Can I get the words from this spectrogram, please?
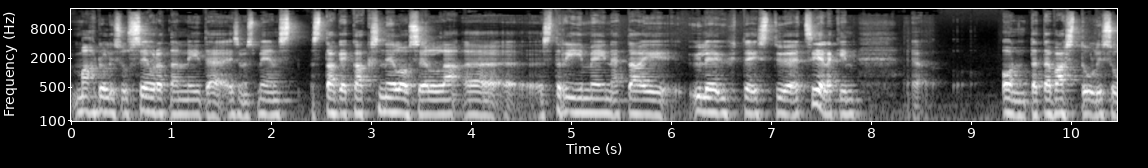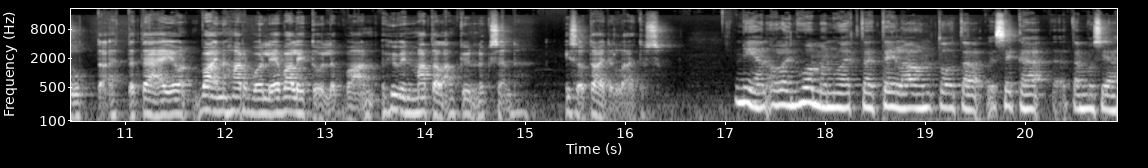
mahdollisuus seurata niitä esimerkiksi meidän Stage 24 striimeinä tai yleyhteistyö, että sielläkin on tätä vastuullisuutta, että tämä ei ole vain harvoille ja valituille, vaan hyvin matalan kynnyksen iso taidelaitos. Niin, olen huomannut, että teillä on tuota sekä tämmöisiä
